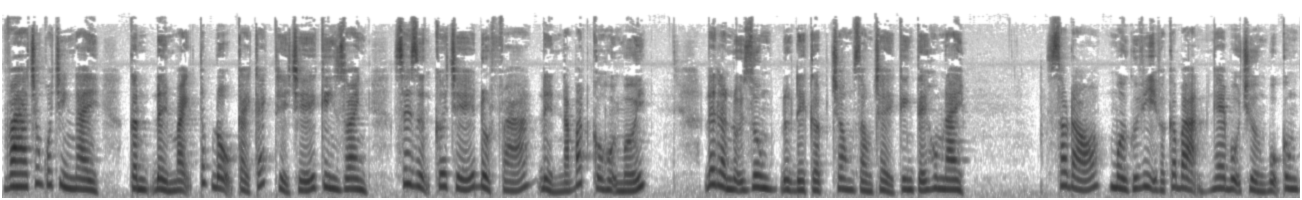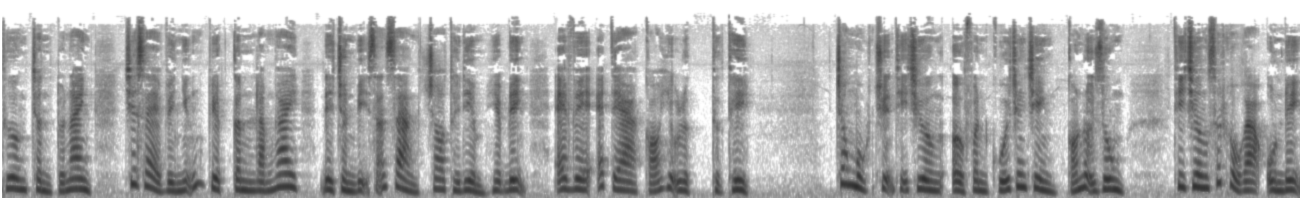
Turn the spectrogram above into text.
Và trong quá trình này, cần đẩy mạnh tốc độ cải cách thể chế kinh doanh, xây dựng cơ chế đột phá để nắm bắt cơ hội mới. Đây là nội dung được đề cập trong dòng chảy kinh tế hôm nay – sau đó, mời quý vị và các bạn nghe Bộ trưởng Bộ Công Thương Trần Tuấn Anh chia sẻ về những việc cần làm ngay để chuẩn bị sẵn sàng cho thời điểm hiệp định EVFTA có hiệu lực thực thi. Trong mục chuyện thị trường ở phần cuối chương trình có nội dung thị trường xuất khẩu gạo ổn định,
